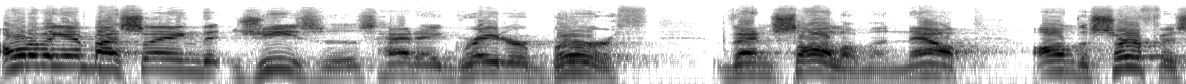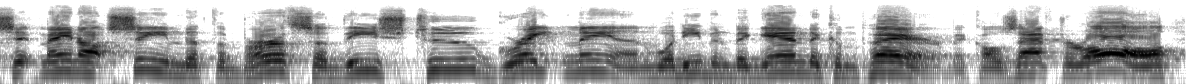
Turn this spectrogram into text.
I want to begin by saying that Jesus had a greater birth than Solomon. Now, on the surface, it may not seem that the births of these two great men would even begin to compare, because after all,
